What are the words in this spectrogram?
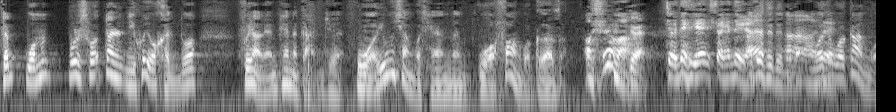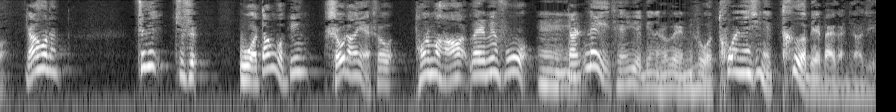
这我们不是说，但是你会有很多浮想联翩的感觉。我拥向过天安门，我放过鸽子，哦，是吗？对，就那些少先队员，啊对对对对对，啊对我我干过。然后呢，这个就是我当过兵，首长也说过同志们好，为人民服务。嗯嗯但是那一天阅兵的时候，为人民服务，我突然间心里特别百感交集。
